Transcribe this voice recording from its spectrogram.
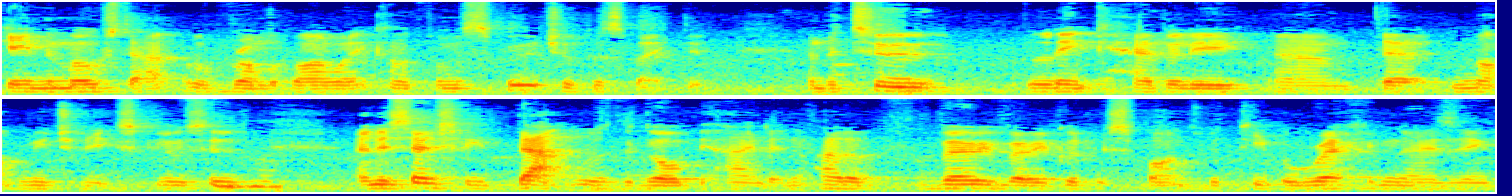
gain the most out of Ramadan when it comes from a spiritual perspective. And the two link heavily, um, they're not mutually exclusive. Mm-hmm. And essentially, that was the goal behind it. And I've had a very, very good response with people recognizing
